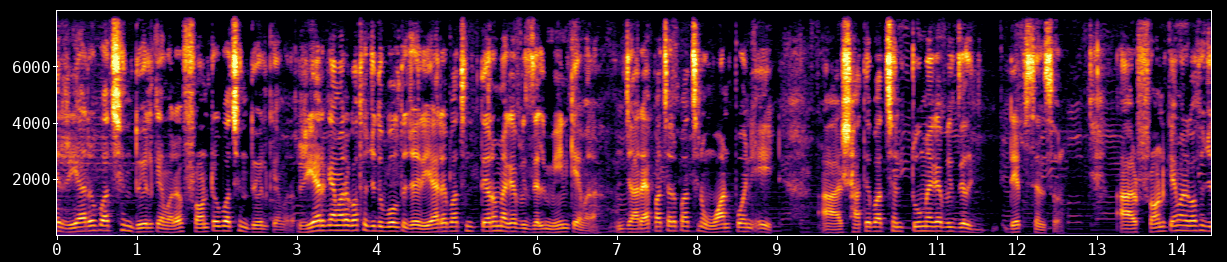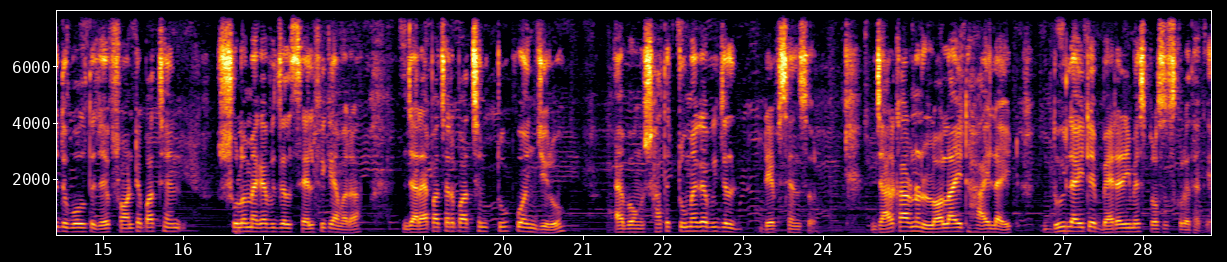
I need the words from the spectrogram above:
এর রিয়ারও পাচ্ছেন ডুয়েল ক্যামেরা ফ্রন্টেও পাচ্ছেন ডুয়েল ক্যামেরা রিয়ার ক্যামেরার কথা যদি বলতে যাই রিয়ারে পাচ্ছেন তেরো মেগাপিক্সেল মেইন ক্যামেরা যার অ্যাপাচার পাচ্ছেন ওয়ান পয়েন্ট এইট আর সাথে পাচ্ছেন টু মেগাপিক্সেল ডেপ সেন্সর আর ফ্রন্ট ক্যামেরার কথা যদি বলতে যাই ফ্রন্টে পাচ্ছেন ষোলো মেগাপিক্সেল সেলফি ক্যামেরা যার অ্যাপাচার পাচ্ছেন টু পয়েন্ট জিরো এবং সাথে টু মেগাপিক্সেল ডেপ সেন্সর যার কারণে ল লাইট হাইলাইট দুই লাইটে ব্যাটারি ইমেজ প্রসেস করে থাকে।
